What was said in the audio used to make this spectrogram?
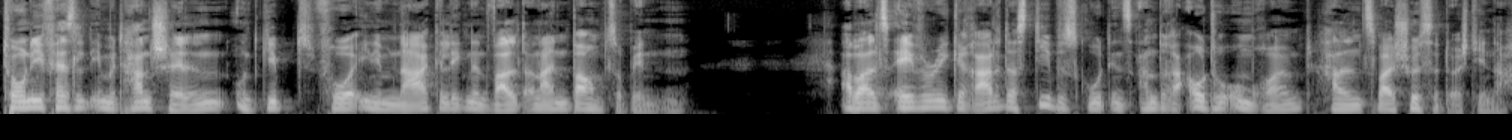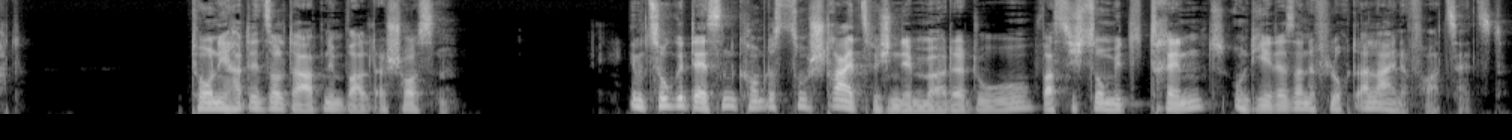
Tony fesselt ihn mit Handschellen und gibt vor, ihn im nahegelegenen Wald an einen Baum zu binden. Aber als Avery gerade das Diebesgut ins andere Auto umräumt, hallen zwei Schüsse durch die Nacht. Tony hat den Soldaten im Wald erschossen. Im Zuge dessen kommt es zum Streit zwischen dem Mörderduo, was sich somit trennt und jeder seine Flucht alleine fortsetzt.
